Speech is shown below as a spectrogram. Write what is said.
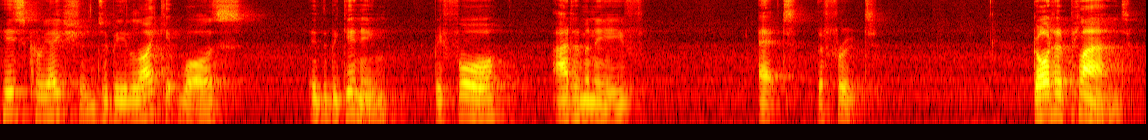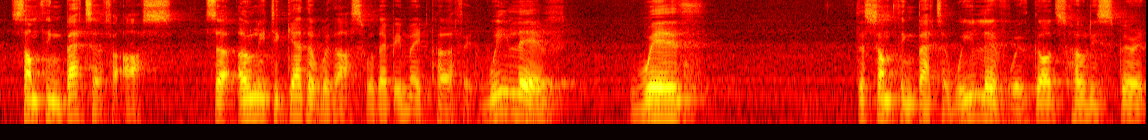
his creation to be like it was in the beginning before Adam and Eve ate the fruit. God had planned something better for us, So only together with us will they be made perfect. We live with the something better. We live with God's Holy Spirit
